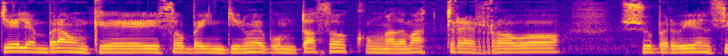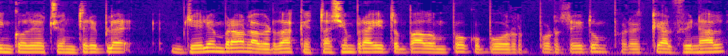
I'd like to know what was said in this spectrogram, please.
Jalen Brown que hizo 29 puntazos con además 3 robos, súper bien, 5 de 8 en triple. Jalen Brown la verdad es que está siempre ahí topado un poco por, por Tatum, pero es que al final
